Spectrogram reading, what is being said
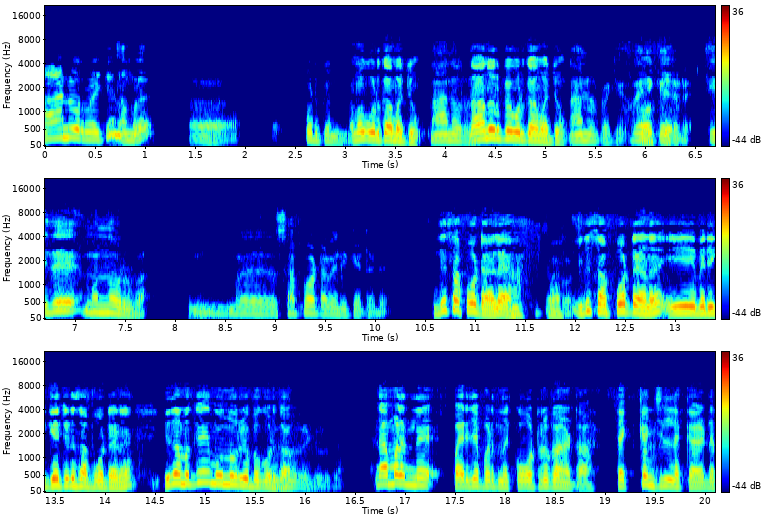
നാനൂറ് രൂപയ്ക്ക് നമ്മൾ ഏഹ്, കൊടുക്കുന്നുണ്ട് നമുക്ക് കൊടുക്കാൻ പറ്റും. നാനൂറ് നാനൂറ് രൂപ കൊടുക്കാൻ പറ്റും. നാനൂറ് രൂപയ്ക്ക്. വെരിക്കേറ്റഡ് ഇത് മുന്നൂറ് രൂപ. സപ്പോർട്ട വെരിക്കേറ്റഡ് ഇത് സപ്പോർട്ടാ അല്ലേ? ഇത് സപ്പോർട്ടാണ് ഈ വെരിഗേറ്റഡ് സപ്പോർട്ടാണ് ഇത് നമുക്ക് മുന്നൂറ് രൂപ കൊടുക്കാം. നമ്മൾ ഇന്ന് പരിചയപ്പെടുന്ന കോട്ടറുക്കാണ് കേട്ടോ തെക്കൻ ജില്ലക്കാരുടെ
